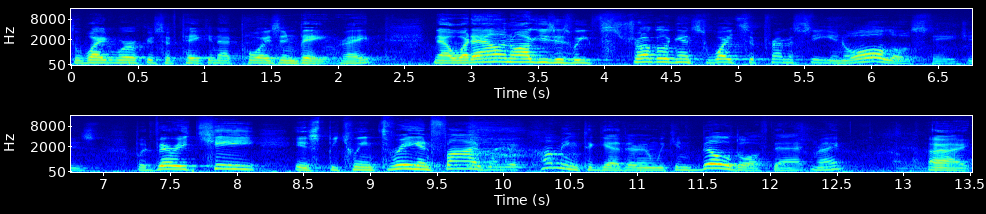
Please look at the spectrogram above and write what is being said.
the white workers have taken that poison bait, right? Now, what Allen argues is we struggle against white supremacy in all those stages, but very key is between three and five when we're coming together and we can build off that, right? All right.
